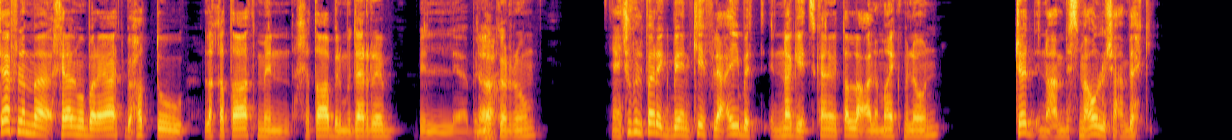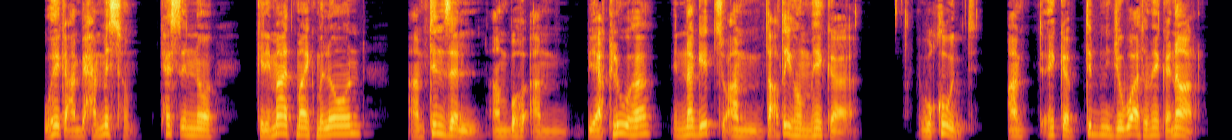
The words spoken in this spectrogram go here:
تعرف لما خلال المباريات بحطوا لقطات من خطاب المدرب بال locker آه. room يعني شوف الفرق بين كيف لعيبة الناجتس كانوا يطلعوا على مايك ميلون. جد إنه عم بيسمعوا له شو عم بيحكي. وهيك عم بحمسهم تحس إنه كلمات مايك ميلون عم تنزل عم به... عم بياكلوها الناجتس وعم تعطيهم هيك وقود. عم هيك بتبني جواتهم هيك نار.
